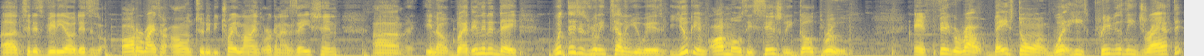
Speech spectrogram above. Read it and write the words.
uh, to this video. This is all the rights are owned to the Detroit Lions organization. Um, you know, but at the end of the day, what this is really telling you is you can almost essentially go through and figure out based on what he's previously drafted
